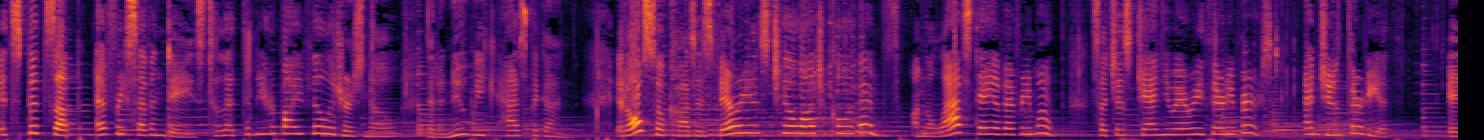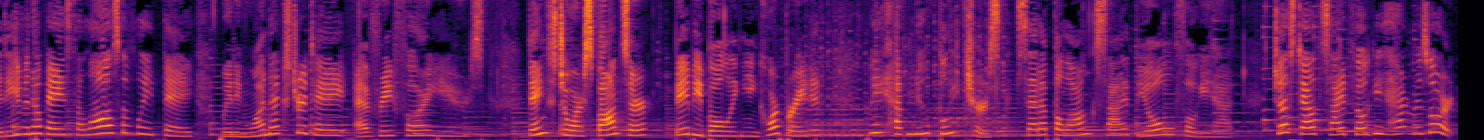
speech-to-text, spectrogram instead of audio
It spits up every seven days to let the nearby villagers know that a new week has begun. It also causes various geological events on the last day of every month, such as January 31st and June 30th. It even obeys the laws of Leap Day, waiting one extra day every four years. Thanks to our sponsor, Baby Bowling Incorporated, we have new bleachers set up alongside the old Fogey Hat, just outside Fogey Hat Resort,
